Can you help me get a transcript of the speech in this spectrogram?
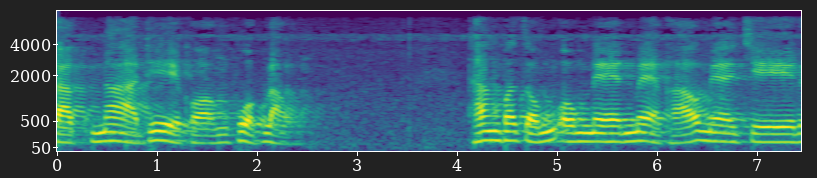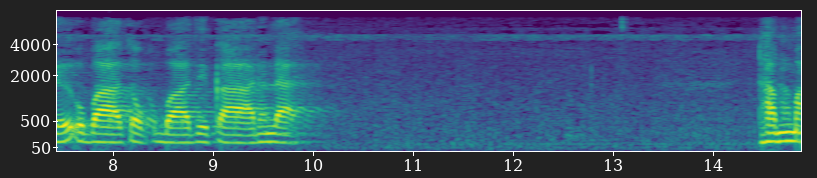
จักหน้าที่ของพวกเรา ทั้งพระสงฆ์องค์เนนแม่ขาวแม่ชีหรืออุบาสกอุบาสิกานั่นแหละทำไม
